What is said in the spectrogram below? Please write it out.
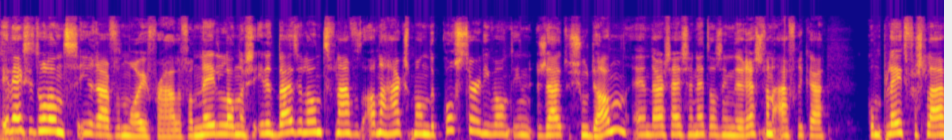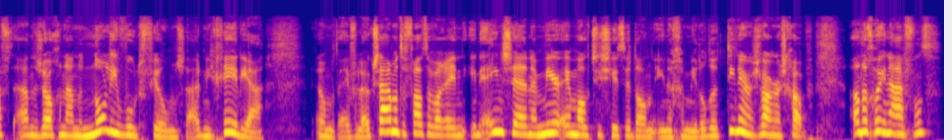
In Exit Holland, iedere avond mooie verhalen van Nederlanders in het buitenland. Vanavond Anne Haaksman de Koster, die woont in Zuid-Soedan. En daar zijn ze net als in de rest van Afrika compleet verslaafd aan de zogenaamde Nollywood-films uit Nigeria. En om het even leuk samen te vatten, waarin in één scène meer emoties zitten dan in een gemiddelde tienerzwangerschap. Anne, goedenavond.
